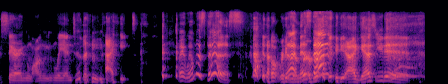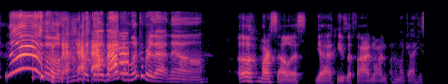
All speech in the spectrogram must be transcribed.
staring longingly into the night. Wait, when was this? I don't Did I remember. miss that? yeah, I guess you did. no, I have to go back and look for that now. Oh, Marcellus. Yeah, he's a fine one. Oh my god, he's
